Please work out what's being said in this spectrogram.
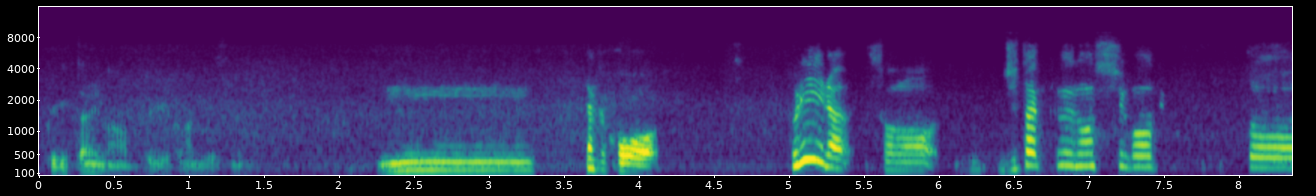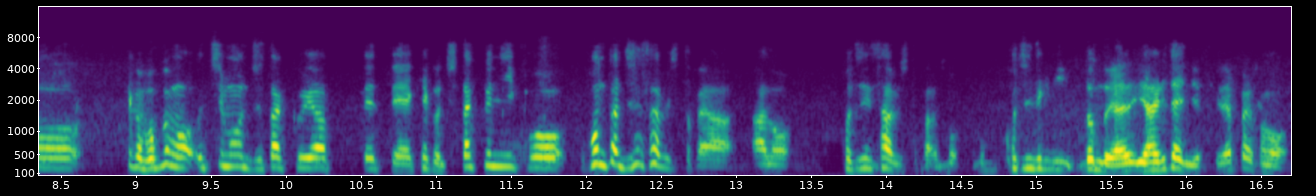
作りたいなという感じですね。うん、なんかこう、フリーラン、その、自宅の仕事、てか僕も、うちも自宅やってて、結構自宅にこう、本当は自社サービスとか、あの、個人サービスとか、個人的にどんどんややりたいんですけど、やっぱりこの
